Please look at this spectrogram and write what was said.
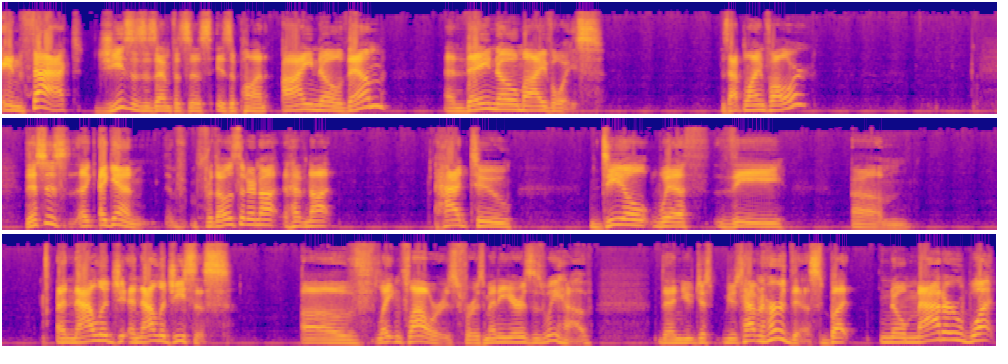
In fact, Jesus' emphasis is upon I know them and they know my voice. Is that blind follower? This is again for those that are not have not had to deal with the um, analogy analygesis of Leighton Flowers for as many years as we have, then you just you just haven't heard this. But no matter what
